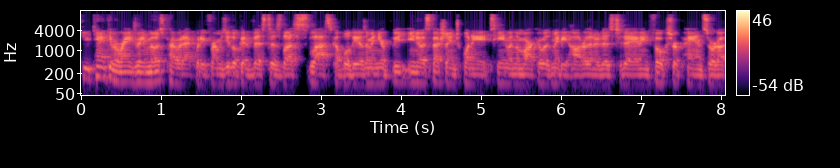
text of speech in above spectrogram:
You can't give a range. I mean, most private equity firms, you look at Vista's last last couple of deals. I mean, you're you know, especially in 2018 when the market was maybe hotter than it is today. I mean, folks were paying sort of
